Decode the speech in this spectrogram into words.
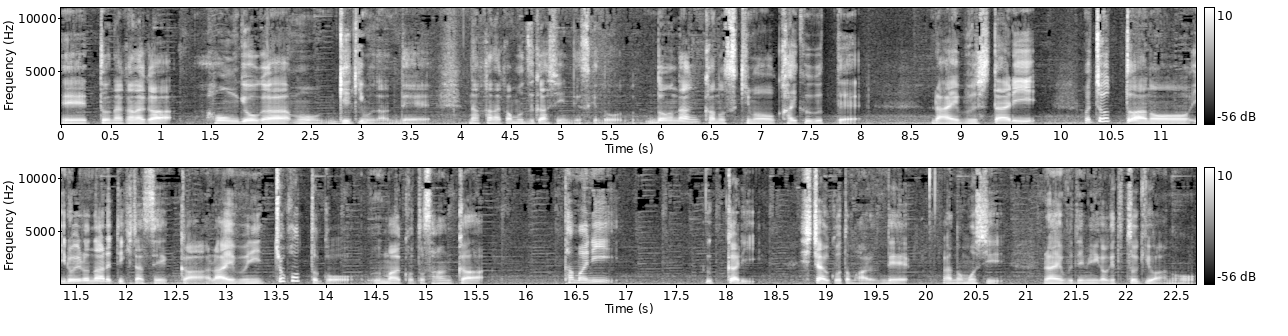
えーっとなかなか本業がもう激務なんでなかなか難しいんですけどどなんかの隙間をかいくぐってライブしたりまちょっとあのいろいろ慣れてきたせいかライブにちょこっとこううまいこと参加たまにうっかりしちゃうこともあるんであのもしライブで見かけた時はあの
